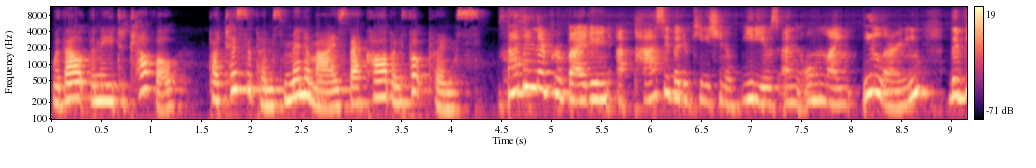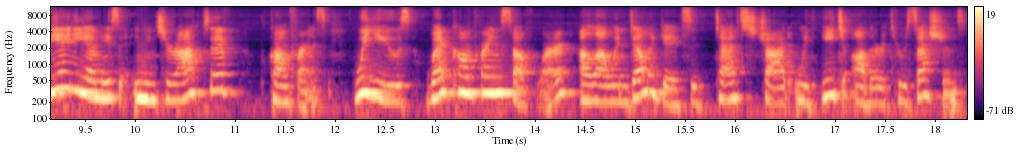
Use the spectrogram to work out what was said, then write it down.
Without the need to travel, participants minimise their carbon footprints. Rather than providing a passive education of videos and online e-learning, the VIDM is an interactive conference. We use web conference software, allowing delegates to test chat with each other through sessions,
